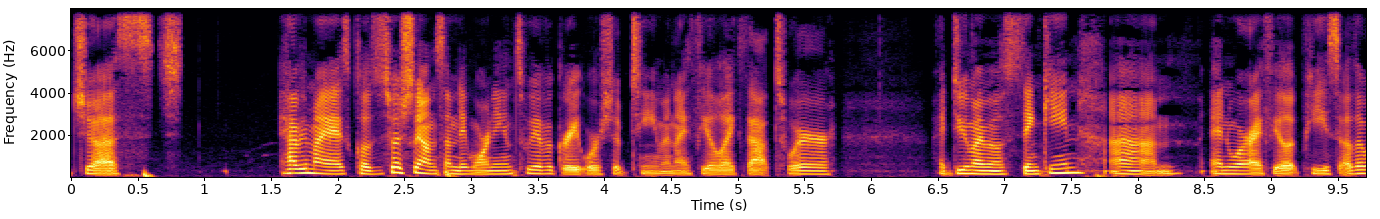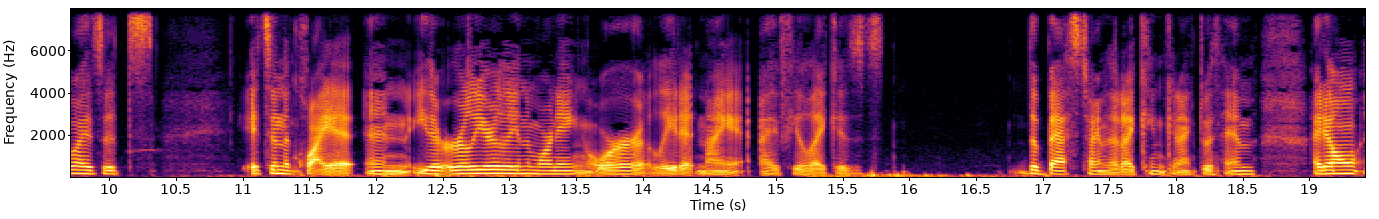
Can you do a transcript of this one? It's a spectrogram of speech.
just having my eyes closed, especially on Sunday mornings. We have a great worship team, and I feel like that's where I do my most thinking um, and where I feel at peace. Otherwise, it's it's in the quiet and either early, early in the morning or late at night. I feel like is the best time that I can connect with Him. I don't.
